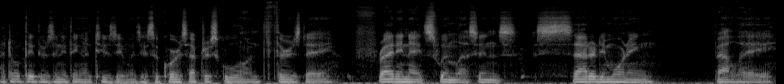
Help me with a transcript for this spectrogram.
I don't think there was anything on Tuesday, Wednesday. So chorus after school on Thursday. Friday night swim lessons. Saturday morning ballet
